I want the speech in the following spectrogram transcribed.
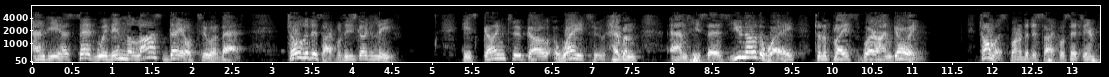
and he has said within the last day or two of that, told the disciples that he's going to leave. He's going to go away to heaven, and he says, you know the way to the place where I'm going. Thomas, one of the disciples, said to him,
